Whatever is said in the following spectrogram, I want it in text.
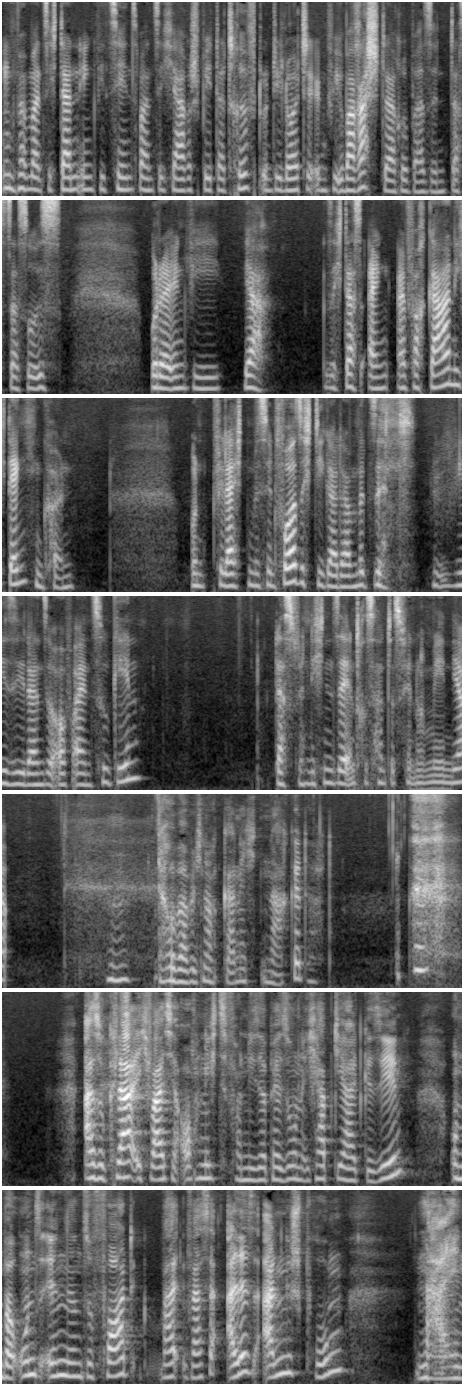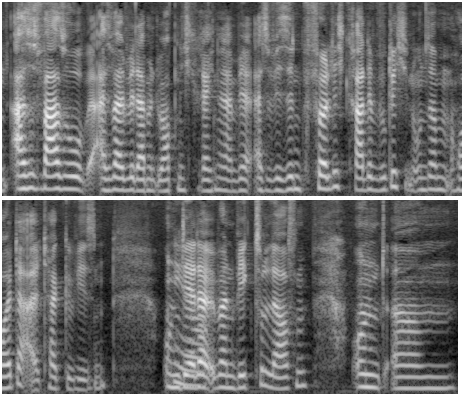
Und wenn man sich dann irgendwie 10, 20 Jahre später trifft und die Leute irgendwie überrascht darüber sind, dass das so ist oder irgendwie, ja, sich das ein, einfach gar nicht denken können und vielleicht ein bisschen vorsichtiger damit sind, wie sie dann so auf einen zugehen. Das finde ich ein sehr interessantes Phänomen, ja. Hm. Darüber habe ich noch gar nicht nachgedacht. Also klar, ich weiß ja auch nichts von dieser Person. Ich habe die halt gesehen und bei uns innen sind sofort, weißt du, alles angesprungen. Nein, also es war so, also weil wir damit überhaupt nicht gerechnet haben. Wir, also wir sind völlig gerade wirklich in unserem Heute-Alltag gewesen. und Ja. der da über den Weg zu laufen. Und ähm,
